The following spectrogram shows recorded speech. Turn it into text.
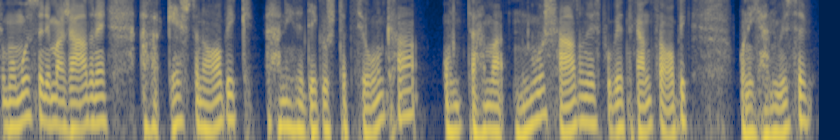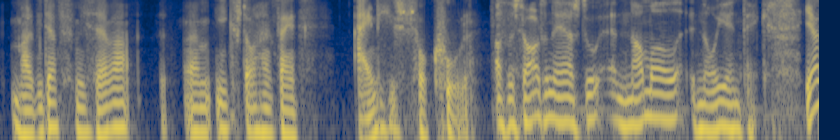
Und man muss nicht immer Chardonnay. Aber gestern Abend hatte ich eine Degustation gehabt und da haben wir nur Chardonnays probiert, den ganzen Abend. Und ich musste mal wieder für mich selber ähm, eingestanden und gesagt, eigentlich ist es schon cool. Also Chardonnay hast du nochmal neu entdeckt? Ja,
